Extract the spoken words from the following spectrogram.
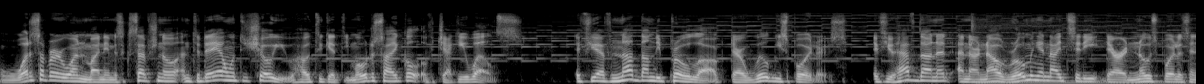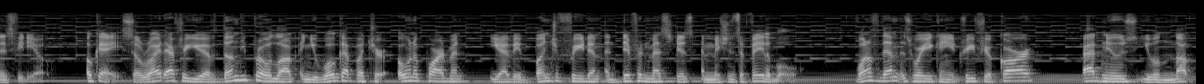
What is up everyone, my name is Exceptional and today I want to show you how to get the motorcycle of Jackie Welles. If you have not done the prologue, there will be spoilers. If you have done it and are now roaming in Night City, there are no spoilers in this video. Okay, so right after you have done the prologue and you woke up at your own apartment, you have a bunch of freedom and different messages and missions available. One of them is where you can retrieve your car. Bad news, you will not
